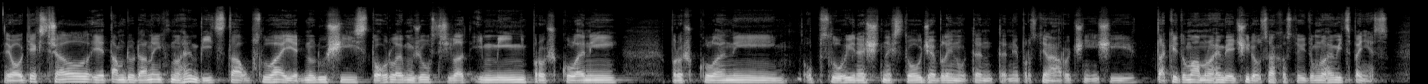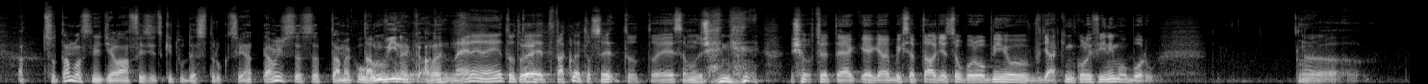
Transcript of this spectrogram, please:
Jo, těch střel je tam dodaných mnohem víc, ta obsluha je jednodušší, z tohohle můžou střílet i míň proškolený proškolený obsluhy než, než z toho Javelinu. Ten, ten je prostě náročnější. Taky to má mnohem větší dosah a stojí to mnohem víc peněz. A co tam vlastně dělá fyzicky tu destrukci? Já, vím, že se tam jako tam, hurvínek, ale... Ne, ne, ne, to, to, to je, je takhle, to, se, to, to je samozřejmě, že to je to, jak, jak, jak bych se ptal něco podobného v jakýmkoliv jiném oboru. Eh,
